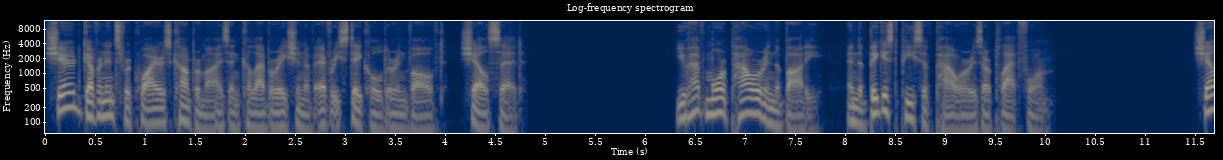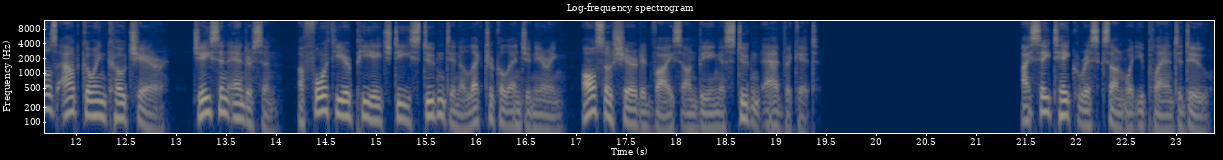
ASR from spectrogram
Shared governance requires compromise and collaboration of every stakeholder involved, Shell said. You have more power in the body, and the biggest piece of power is our platform. Shell's outgoing co chair, Jason Anderson, a fourth year PhD student in electrical engineering, also shared advice on being a student advocate. I say take risks on what you plan to do.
